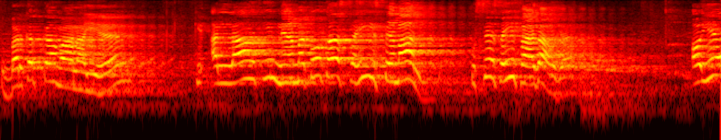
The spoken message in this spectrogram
तो बरकत का माना ये है कि अल्लाह की नेमतों का सही इस्तेमाल, उससे सही फ़ायदा हो जाए। और ये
